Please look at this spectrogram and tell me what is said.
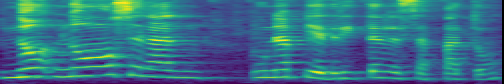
no, no serán una piedrita en el zapato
